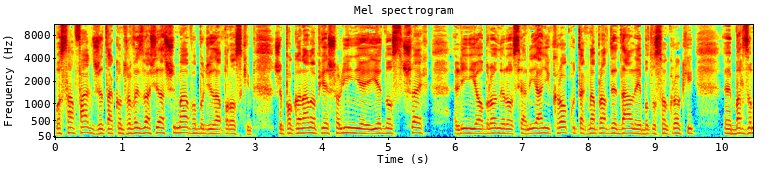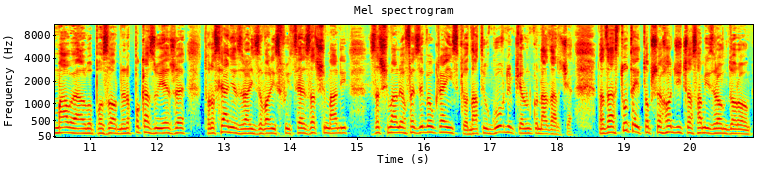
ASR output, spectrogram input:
bo sam fakt, że ta kontrowersja się zatrzymała w obodzie zaporowskim, że pokonano pierwszą linię, jedną z trzech linii obrony Rosjan i ani kroku tak naprawdę dalej, bo to są kroki e, bardzo małe albo pozorne, no pokazuje, że to Rosjanie zrealizowali swój cel, zatrzymali, zatrzymali ofensywę ukraińską na tym głównym kierunku nadarcia. Natomiast tutaj to przechodzi czasami z rąk do rąk.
